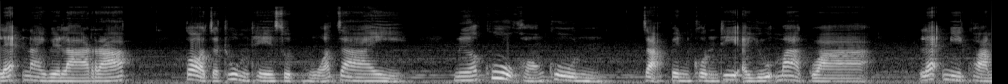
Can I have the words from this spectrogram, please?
และในเวลารัก ก็จะทุ่มเทสุดหัวใจ เนื้อคู่ของคุณจะเป็นคนที่อายุมากกว่า และมีความ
